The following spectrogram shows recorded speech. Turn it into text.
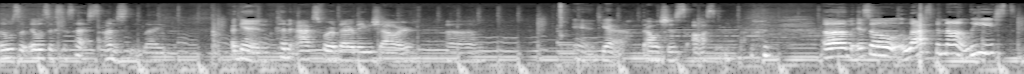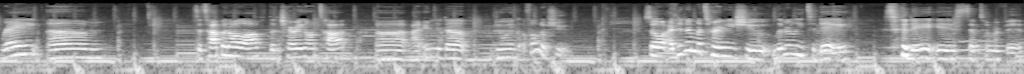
it was a, it was a success, honestly. Like again, couldn't ask for a better baby shower. Um, and yeah, that was just awesome. um, and so last but not least, right? Um, to top it all off, the cherry on top, uh, I ended up doing a photo shoot. So I did a maternity shoot literally today. Today is September 5th.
